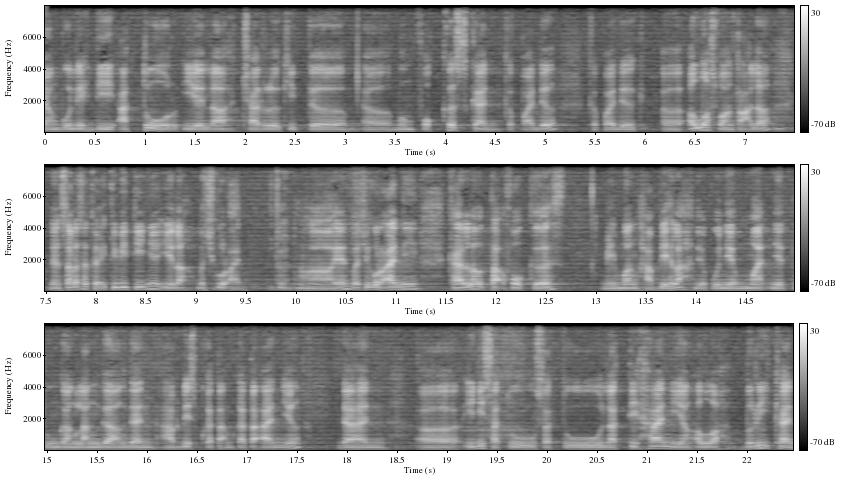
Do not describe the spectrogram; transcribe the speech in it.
yang boleh diatur ialah cara kita uh, memfokuskan kepada kepada uh, Allah SWT dan salah satu aktivitinya ialah baca Quran. Betul. Ha kan baca Quran ni kalau tak fokus memang habislah dia punya matnya tunggang langgang dan habis perkataan-perkataannya dan uh, ini satu satu latihan yang Allah berikan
